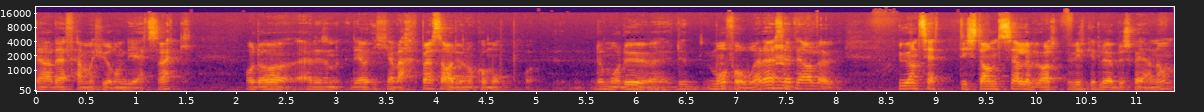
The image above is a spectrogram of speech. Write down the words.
Der det er 25 runder i ett strekk. Og da er det sånn Det å ikke ha vært på en stadion og komme opp Da må du Du må forberede deg Mm. til alle Uansett distanse eller hvilket løp du skal gjennom,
